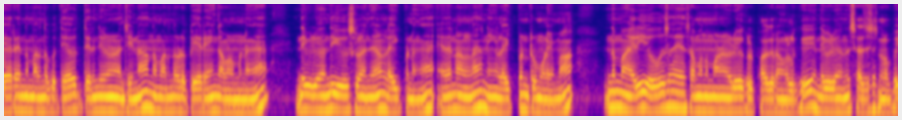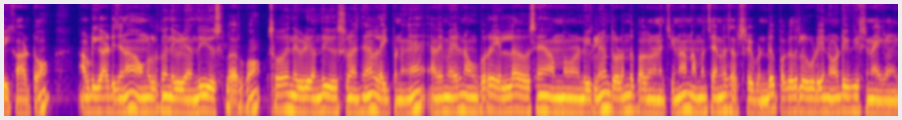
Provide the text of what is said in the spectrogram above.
வேறு எந்த மருந்தை பற்றியாவது தெரிஞ்சுக்கணும்னு நினச்சிங்கன்னா அந்த மருந்தோட பேரையும் கமெண்ட் பண்ணுங்கள் இந்த வீடியோ வந்து யூஸ்ஃபுல்லாக இருந்துச்சுன்னா லைக் பண்ணுங்கள் எதனாலனா நீங்கள் லைக் பண்ணுற மூலயமா இந்த மாதிரி விவசாய சம்மந்தமான வீடியோக்கள் பார்க்குறவங்களுக்கு இந்த வீடியோ வந்து சஜஷனில் போய் காட்டும். அப்படி காட்டுச்சுன்னா அவங்களுக்கும் இந்த வீடியோ வந்து யூஸ்ஃபுல்லாக இருக்கும். ஸோ இந்த வீடியோ வந்து யூஸ்ஃபுல்லாக இருந்துச்சுன்னா லைக் பண்ணுங்கள் அதேமாதிரி நம்ம போகிற எல்லா விவசாயம் சம்மந்தமான வீடியோக்களையும் தொடர்ந்து பார்க்கணும்னு நினச்சிங்கன்னா நம்ம சேனலை சப்ஸ்கிரைப் பண்ணிட்டு பக்கத்தில் கூடிய நோட்டிஃபிகேஷன் ஐக்கான்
